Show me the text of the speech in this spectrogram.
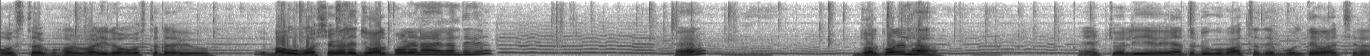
অবস্থা? ঘর বাড়ির অবস্থাটা বাবু, বর্ষাকালে জল পড়ে না এখান থেকে? হ্যাঁ? জল পড়ে না? অ্যাকচুয়ালি এতটুকু বাচ্চাদের বলতে পারছে না।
